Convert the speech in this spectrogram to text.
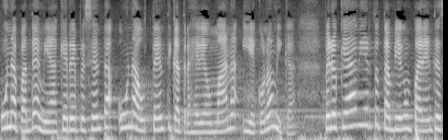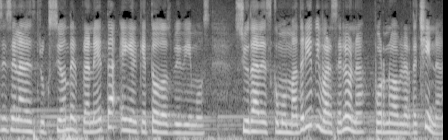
una pandemia que representa una auténtica tragedia humana y económica, pero que ha abierto también un paréntesis en la destrucción del planeta en el que todos vivimos. Ciudades como Madrid y Barcelona, por no hablar de China,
